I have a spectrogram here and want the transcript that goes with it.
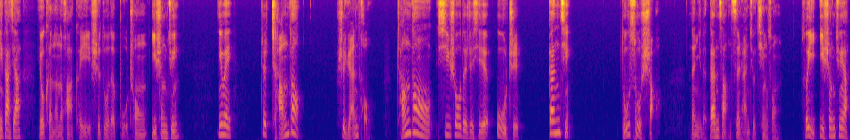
议大家有可能的话，可以适度的补充益生菌，因为这肠道是源头，肠道吸收的这些物质干净，毒素少，那你的肝脏自然就轻松。所以益生菌啊，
